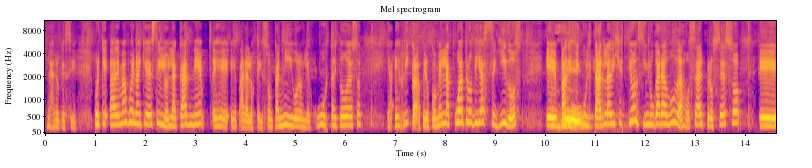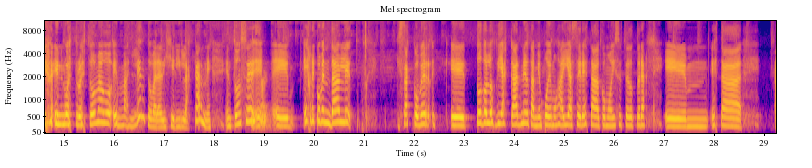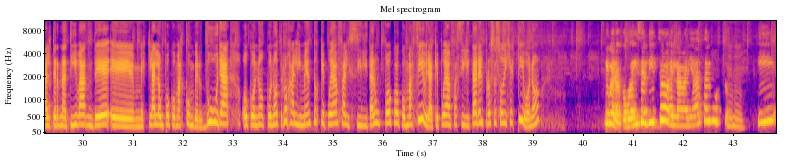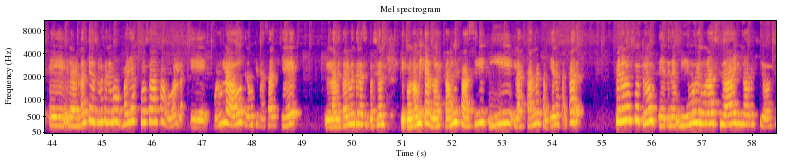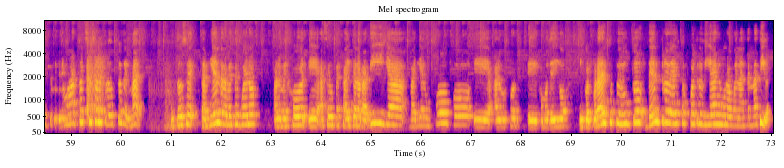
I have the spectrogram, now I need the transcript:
Claro que sí, porque además, bueno, hay que decirlo, la carne, eh, eh, para los que son carnívoros, les gusta y todo eso, ya es rica, pero comerla cuatro días seguidos eh, va a dificultar la digestión, sin lugar a dudas. O sea, el proceso eh, en nuestro estómago es más lento para digerir las carnes. Entonces, eh, es recomendable quizás comer todos los días carne, o también podemos ahí hacer esta, como dice usted, doctora, em, esta alternativa de mezclarla un poco más con verdura o con, con, otros alimentos que puedan facilitar un poco con más fibra, que puedan facilitar el proceso digestivo, ¿no? Y bueno, como dice el dicho, en la variedad está el gusto. Y eh, la verdad es que nosotros tenemos varias cosas a favor. Eh, por un lado, tenemos que pensar que lamentablemente la situación económica no está muy fácil y las carnes también están caras. Pero nosotros eh, tenemos, vivimos en una ciudad y una región que tenemos harto acceso a los productos del mar. Entonces, también de repente es bueno a lo mejor eh, hacer un pescadito a la parrilla, variar un poco, eh, a lo mejor, eh, como te digo, incorporar estos productos dentro de estos cuatro días es una buena alternativa.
